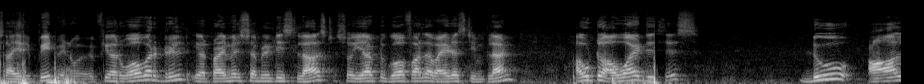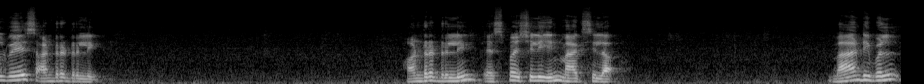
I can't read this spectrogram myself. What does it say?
So I repeat, when if you are over drilled, your primary stability is lost. So you have to go for the widest implant. How to avoid this is do always under drilling. Under drilling, especially in maxilla. Mandible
